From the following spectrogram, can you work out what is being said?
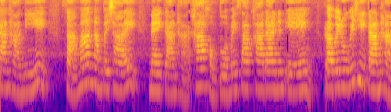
การหารนี้ สามารถนำไปใช้ในการหาค่าของตัวไม่ทราบค่าได้นั่นเอง เราไปดูวิธีการหา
